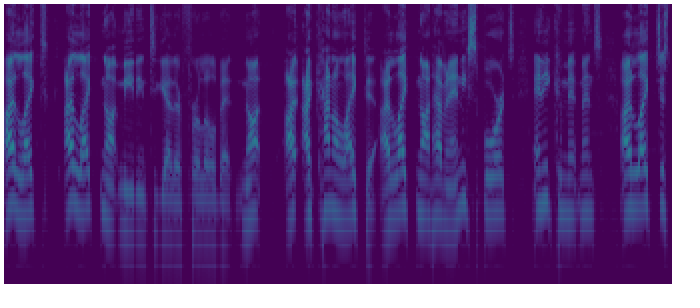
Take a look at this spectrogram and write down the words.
I liked, I liked not meeting together for a little bit. Not, I, I kind of liked it. I liked not having any sports, any commitments. I liked just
